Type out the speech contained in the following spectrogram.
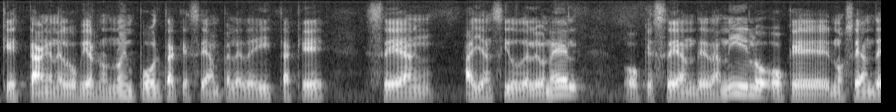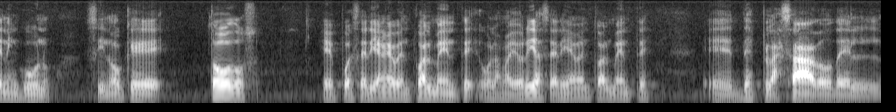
que están en el gobierno, no importa que sean peledeístas, que sean, hayan sido de Leonel, o que sean de Danilo, o que no sean de ninguno, sino que todos eh, pues serían eventualmente, o la mayoría serían eventualmente eh, desplazados del,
